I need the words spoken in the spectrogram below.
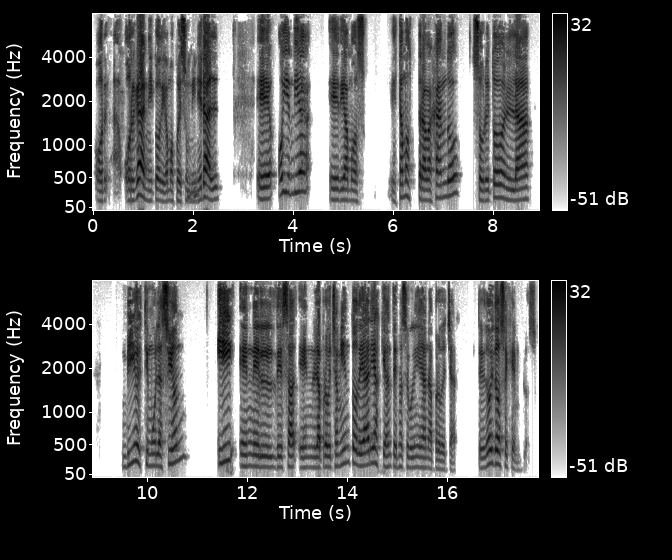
orgánico, digamos, pues un mineral. Eh, hoy en día, eh, digamos, estamos trabajando sobre todo en la bioestimulación y en el, en el aprovechamiento de áreas que antes no se podían aprovechar. Te doy dos ejemplos.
